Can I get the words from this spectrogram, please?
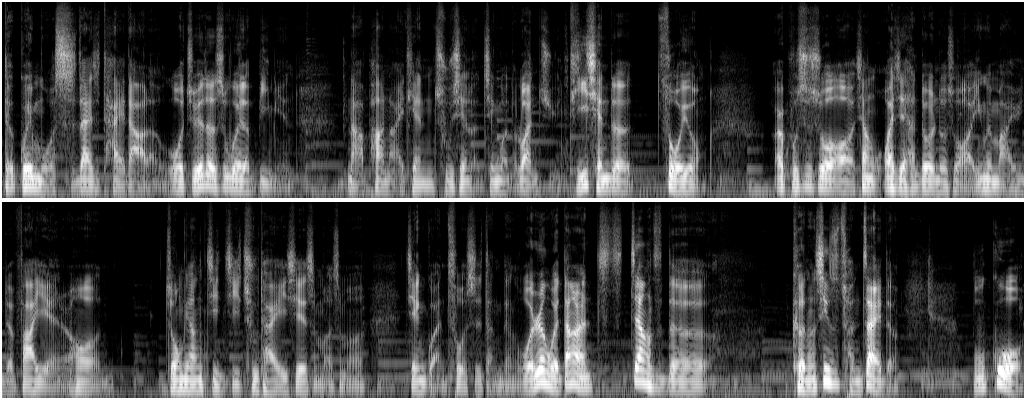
的规模实在是太大了，我觉得是为了避免，哪怕哪一天出现了监管的乱局，提前的作用，而不是说哦，像外界很多人都说哦，因为马云的发言，然后中央紧急出台一些什么什么监管措施等等。我认为，当然这样子的可能性是存在的，不过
